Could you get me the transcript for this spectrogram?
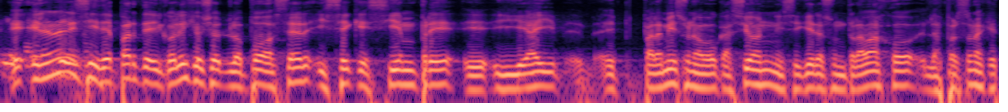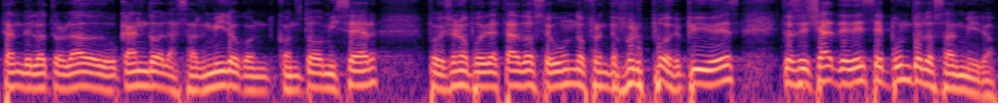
eh, el análisis de parte del colegio yo lo puedo hacer y sé que siempre, eh, y hay, eh, para mí es una vocación, ni siquiera es un trabajo. Las personas que están del otro lado educando las admiro con, todo mi ser, porque yo no podría estar dos segundos frente a un grupo de pibes. Entonces ya desde ese punto los admiro.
